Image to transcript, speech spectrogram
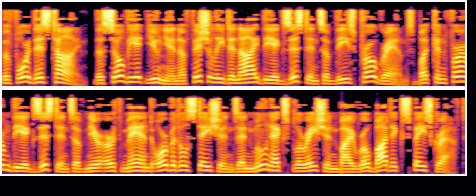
Before this time, the Soviet Union officially denied the existence of these programs but confirmed the existence of near-Earth manned orbital stations and moon exploration by robotic spacecraft.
